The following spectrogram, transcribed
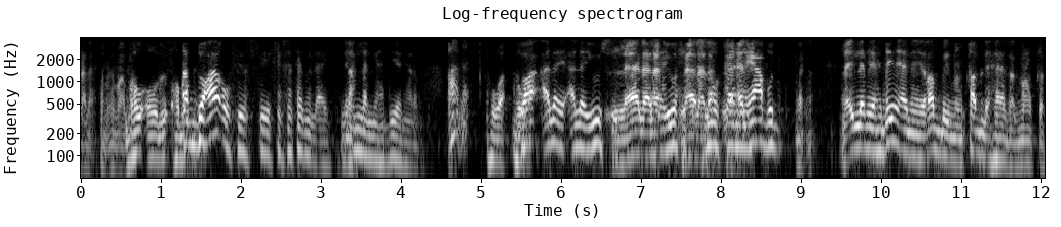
بلا هو الدعاء في في ختام الآية لأن لم يهديني يا رب هذا هو هو ألا ألا يوشي؟ لا لا لا لا لا لا. كان يعبد؟ لئن لم يهديني أن ربي من قبل هذا الموقف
